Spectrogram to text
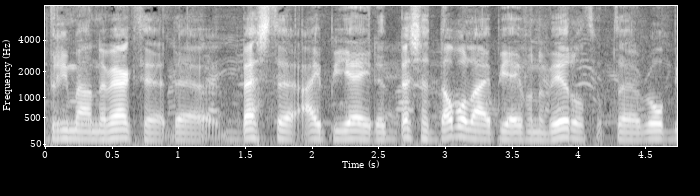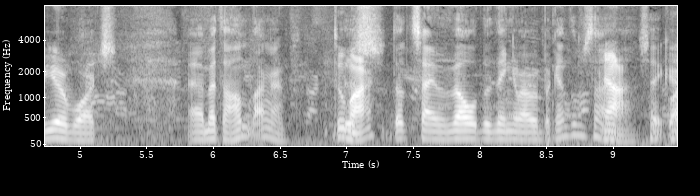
drie maanden werkte, de beste IPA, de beste double IPA van de wereld op de World Beer Awards uh, met de handlanger. Doe dus maar. dat zijn wel de dingen waar we bekend om staan. Ja, zeker.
